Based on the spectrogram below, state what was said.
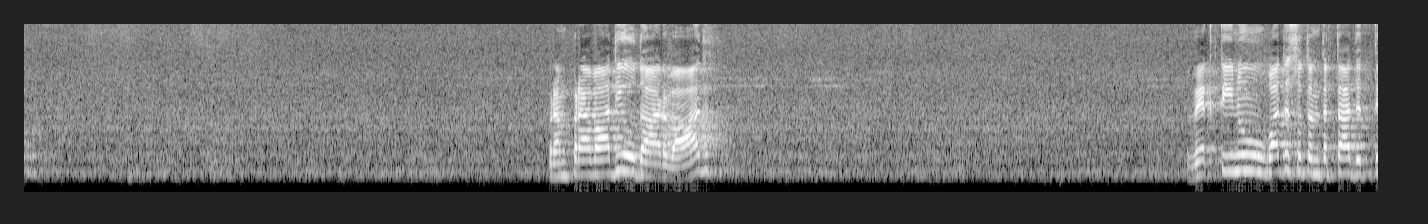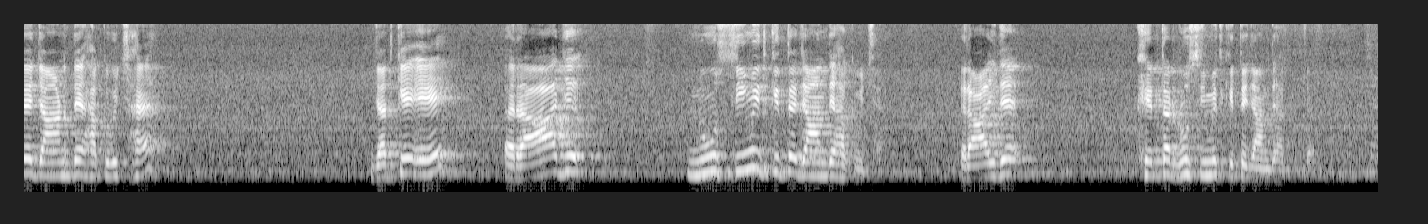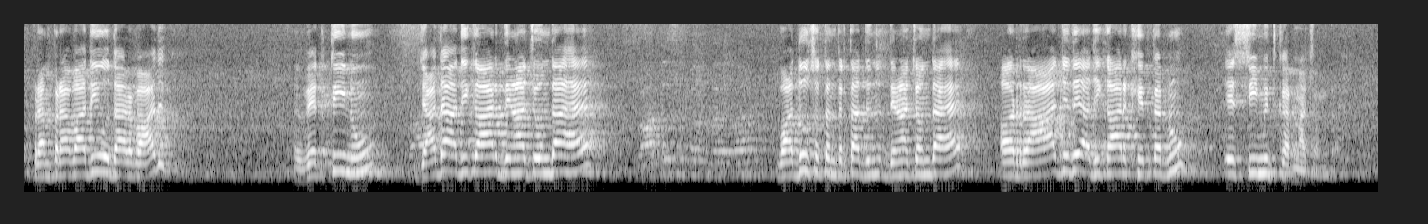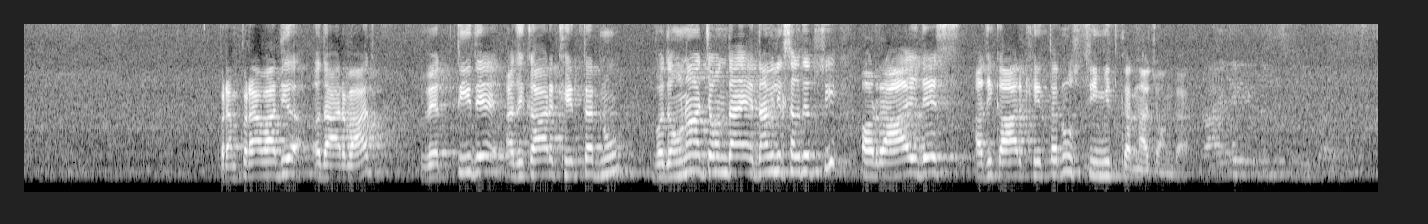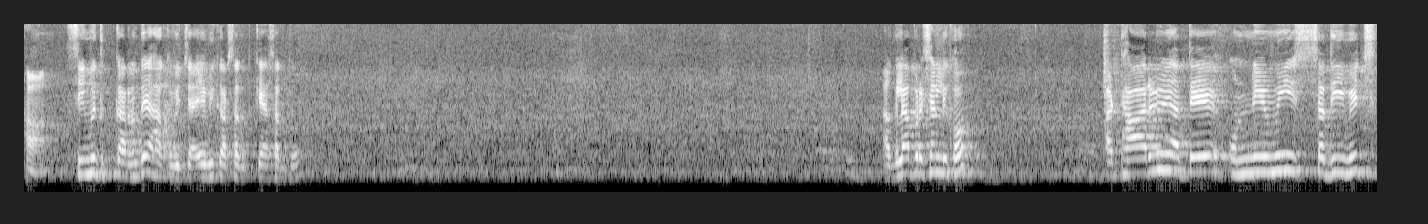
ਪਰੰਪਰਾਵਾਦੀ ਉਦਾਰਵਾਦ ਵਿਅਕਤੀ ਨੂੰ ਵੱਧ ਸੁਤੰਤਰਤਾ ਦਿੱਤੇ ਜਾਣ ਦੇ ਹੱਕ ਵਿੱਚ ਹੈ, ਜਦਕਿ ਇਹ ਰਾਜ ਨੂੰ ਸੀਮਿਤ ਕੀਤੇ ਜਾਣ ਦੇ ਹੱਕ ਵਿੱਚ ਹੈ। ਰਾਜ ਦੇ ਖੇਤਰ ਨੂੰ ਸੀਮਿਤ ਕੀਤੇ ਜਾਣ ਦੇ ਹੱਕ ਵਿੱਚ ਹੈ। ਪਰੰਪਰਾਵਾਦੀ ਉਦਾਰਵਾਦ ਵਿਅਕਤੀ ਨੂੰ ਜ਼ਿਆਦਾ ਅਧਿਕਾਰ ਦੇਣਾ ਚਾਹੁੰਦਾ ਹੈ, ਵਾਧੂ ਸੁਤੰਤਰਤਾ ਦੇਣਾ ਚਾਹੁੰਦਾ ਹੈ ਔਰ ਰਾਜ ਦੇ ਅਧਿਕਾਰ ਖੇਤਰ ਨੂੰ ਇਹ ਸੀਮਿਤ ਕਰਨਾ ਚਾਹੁੰਦਾ ਹੈ। ਪਰੰਪਰਾਵਾਦੀ ਉਦਾਰਵਾਦ ਵਿਅਕਤੀ ਦੇ ਅਧਿਕਾਰ ਖੇਤਰ ਨੂੰ ਵਧਾਉਣਾ ਚਾਹੁੰਦਾ ਹੈ ਇਦਾਂ ਵੀ ਲਿਖ ਸਕਦੇ ਹੋ ਤੁਸੀਂ? ਔਰ ਰਾਜ ਦੇ ਅਧਿਕਾਰ ਖੇਤਰ ਨੂੰ ਸੀਮਿਤ ਕਰਨਾ ਚਾਹੁੰਦਾ ਹੈ। ਹਾਂ ਸੀਮਿਤ ਕਰਨ ਦੇ ਹੱਕ ਵਿੱਚ ਹੈ ਇਹ ਵੀ ਕਰ ਸਕਦੇ ਕਹਿ ਸਕਦੇ ਹੋ? ਅਗਲਾ ਪ੍ਰਸ਼ਨ ਲਿਖੋ। 18ਵੀਂ ਅਤੇ 19ਵੀਂ ਸਦੀ ਵਿੱਚ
